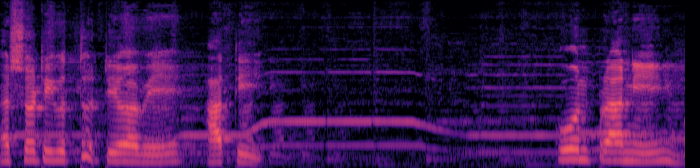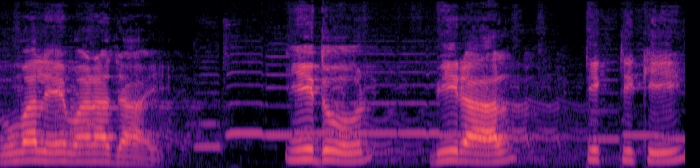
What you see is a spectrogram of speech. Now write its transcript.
আর সঠিক উত্তরটি হবে হাতি। কোন প্রাণী ঘুমালে মারা যায়? ইঁদুর, বিড়াল, টিকটিকি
